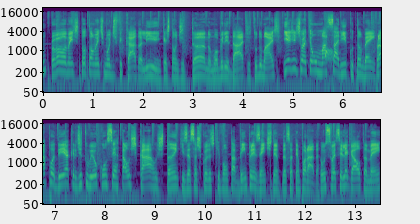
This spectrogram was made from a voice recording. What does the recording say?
1. Provavelmente provavelmente totalmente modificado ali em questão de dano, mobilidade e tudo mais. E a gente vai ter um maçarico também, para poder, acredito eu, consertar os carros, tanques, essas coisas que vão estar tá bem presentes dentro dessa temporada. Então isso vai ser legal também.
